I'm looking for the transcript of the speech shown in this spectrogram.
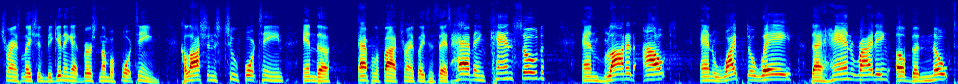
translation beginning at verse number 14. Colossians 2:14 in the Amplified translation says, "Having canceled and blotted out and wiped away the handwriting of the note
